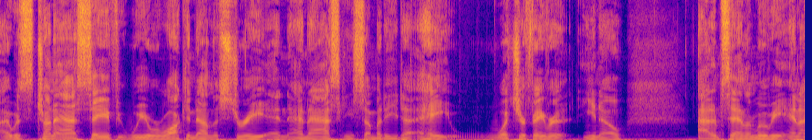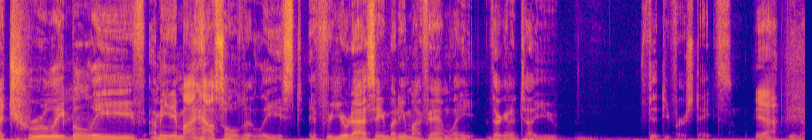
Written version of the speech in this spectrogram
I was trying to ask, say, if we were walking down the street and and asking somebody to, hey, what's your favorite, you know, Adam Sandler movie? And I truly believe, I mean, in my household at least, if you were to ask anybody in my family, they're going to tell you Fifty First Dates. Yeah. You know.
